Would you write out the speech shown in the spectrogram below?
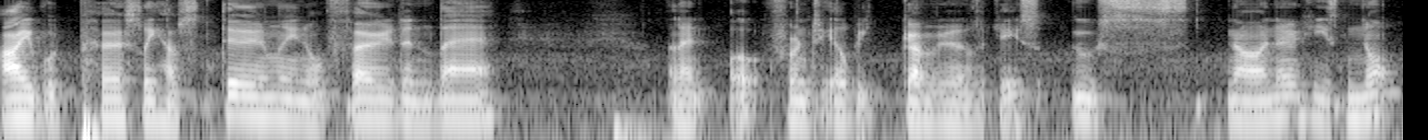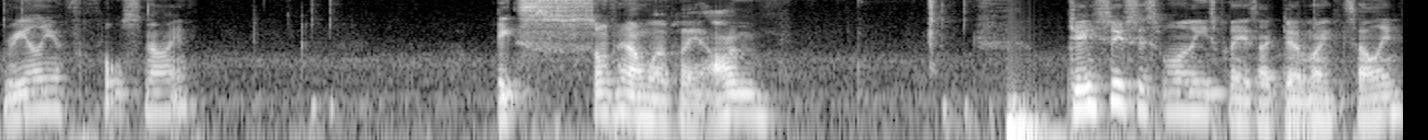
I would personally have Sterling or Foden there. And then up front it'll be Gabriel Jesus. Now I know he's not really a false nine. It's something I want to play. I'm Jesus is one of these players I don't mind selling.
